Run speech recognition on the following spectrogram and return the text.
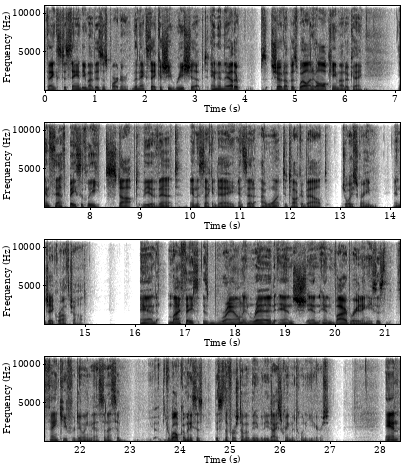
thanks to Sandy, my business partner, the next day because she reshipped. And then the other showed up as well. And it all came out okay. And Seth basically stopped the event in the second day and said, I want to talk about Joy Scream and Jake Rothschild. And my face is brown and red and, and, and vibrating. He says, Thank you for doing this. And I said, You're welcome. And he says, this is the first time I've been able to eat ice cream in 20 years. And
